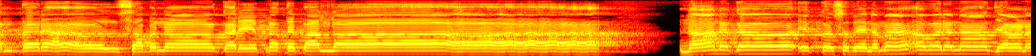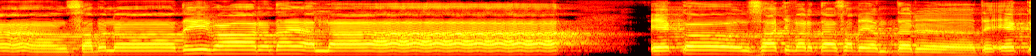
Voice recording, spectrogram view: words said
ਅੰਤਰ, ਸਭਨਾ ਕਰੇ ਪ੍ਰਤਪਾਲਾ। ਨਾਨਕ ਇੱਕ ਸਬਨ ਮੈਂ ਅਵਰ ਨਾ ਜਾਣਾ, ਸਭਨਾ ਦੀਵਾਨ ਦਇਆਲਾ। ਇੱਕ ਸੱਚ ਵਰਤਾ ਸਭ ਅੰਤਰ ਤੇ ਇੱਕ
